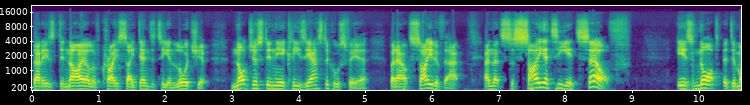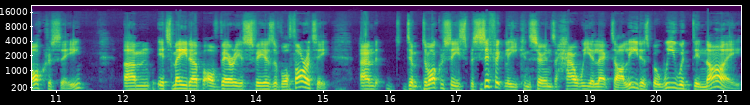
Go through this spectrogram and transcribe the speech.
that is, denial of Christ's identity and lordship, not just in the ecclesiastical sphere, but outside of that, and that society itself is not a democracy. Um, it's made up of various spheres of authority. And de- democracy specifically concerns how we elect our leaders, but we would deny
